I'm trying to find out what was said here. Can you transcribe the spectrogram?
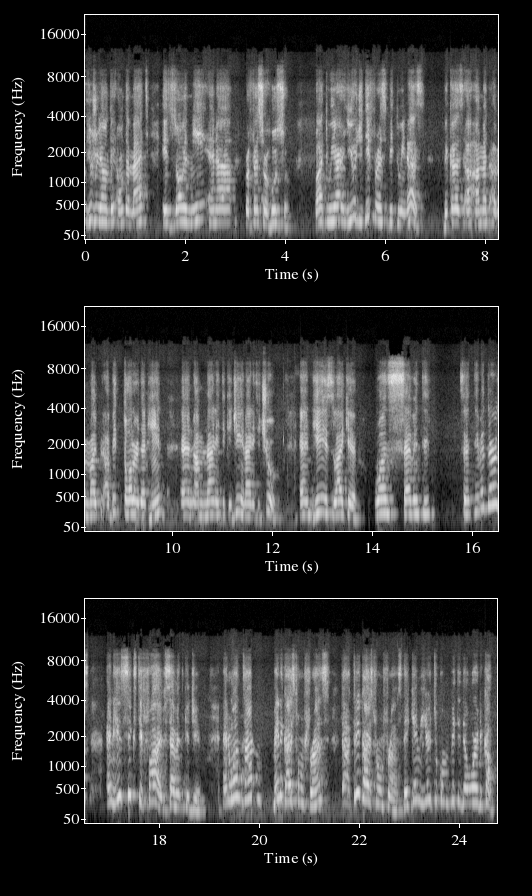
usually on the on the mat it's only me and uh, Professor Russo. But we are huge difference between us because uh, I'm, a, I'm a, bit taller than him and I'm 90 kg, 92. And he is like a 170 centimeters and he's 65, 70 kg. And one time, many guys from France, three guys from France, they came here to compete in the World Cup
